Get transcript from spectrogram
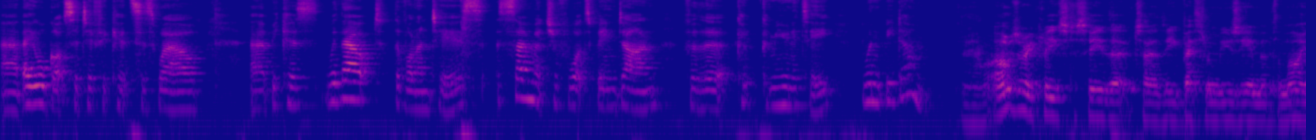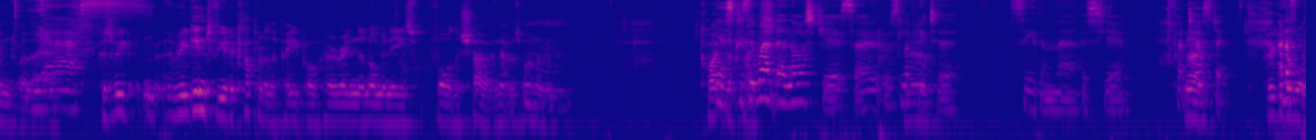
uh, they all got certificates as well. Uh, because without the volunteers, so much of what's being done for the co- community wouldn't be done. Yeah, well, I was very pleased to see that uh, the Bethlehem Museum of the Mind were there Yes. because we we'd interviewed a couple of the people who were in the nominees for the show, and that was one of them. Quite Yes, because place. they weren't there last year, so it was lovely Yeah. to see them there this year. Fantastic. Very And of awards.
